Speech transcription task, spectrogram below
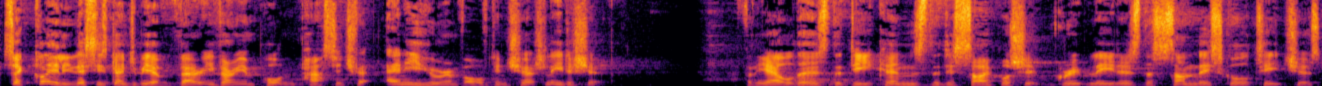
So clearly, this is going to be a very, very important passage for any who are involved in church leadership for the elders, the deacons, the discipleship group leaders, the Sunday school teachers.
